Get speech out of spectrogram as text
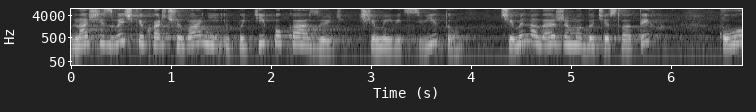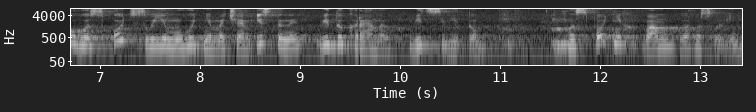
Наші звички в харчуванні і путі показують, чи ми від світу, чи ми належимо до числа тих, кого Господь своїм могутнім мечем істини відокремив від світу. Господніх вам благословінь.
